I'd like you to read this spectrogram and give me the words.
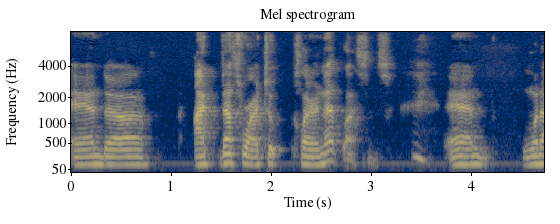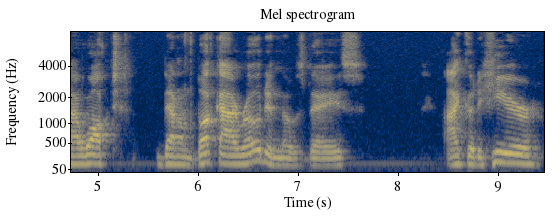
And uh, I, that's where I took clarinet lessons. Hmm. And when I walked down Buckeye Road in those days, I could hear,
